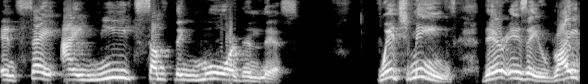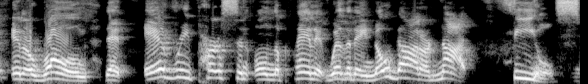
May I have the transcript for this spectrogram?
and say, I need something more than this. Which means there is a right and a wrong that every person on the planet, whether they know God or not, feels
